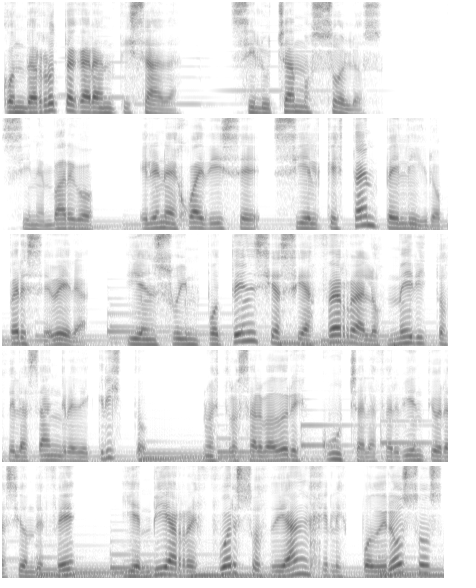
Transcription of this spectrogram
con derrota garantizada, si luchamos solos. Sin embargo, Elena de Huay dice, si el que está en peligro persevera y en su impotencia se aferra a los méritos de la sangre de Cristo, nuestro Salvador escucha la ferviente oración de fe y envía refuerzos de ángeles poderosos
